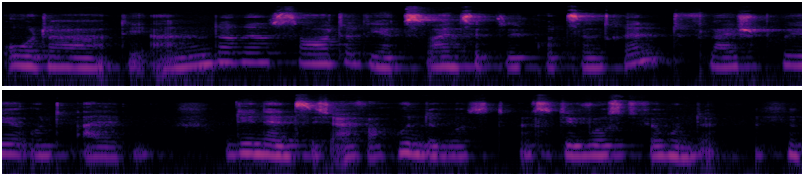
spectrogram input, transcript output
Oder die andere Sorte, die hat 72% Rind, Fleischbrühe und Algen. Und die nennt sich einfach Hundewurst, also die Wurst für Hunde.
